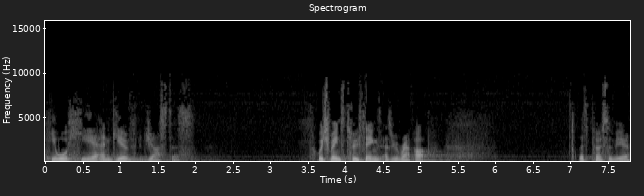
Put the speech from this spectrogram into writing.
he will hear and give justice. Which means two things as we wrap up. Let's persevere.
